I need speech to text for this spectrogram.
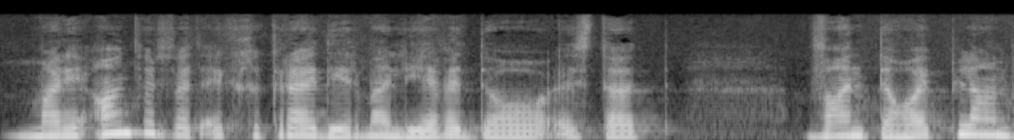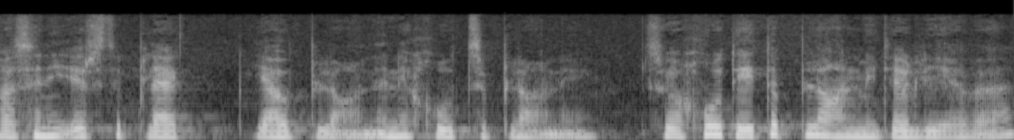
maar die antwoord wat ek gekry het deur my lewe daar is dat want daai plan was in die eerste plek jou plan en nie God se plan nie so God het 'n plan met jou lewe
